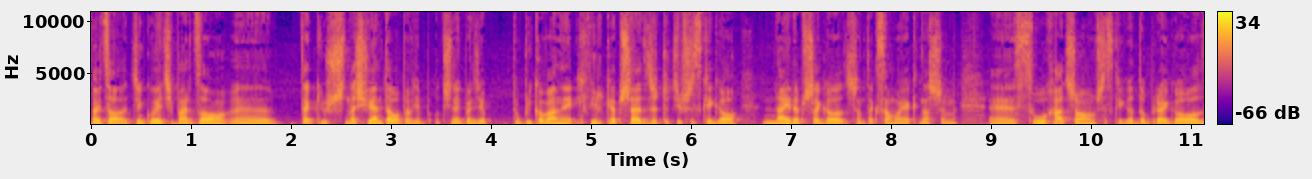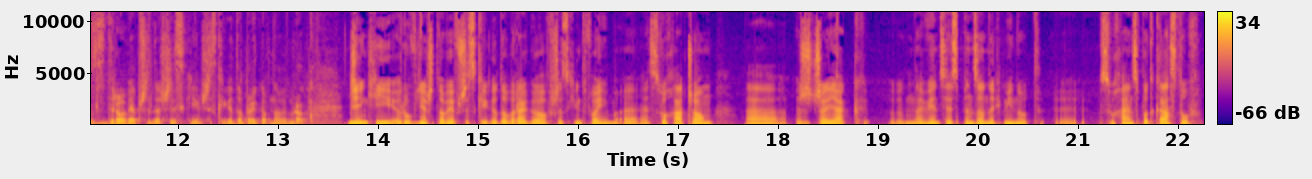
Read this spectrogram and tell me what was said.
No i co, dziękuję Ci bardzo. Tak już na święta, bo pewnie odcinek będzie publikowany chwilkę przed. Życzę Ci wszystkiego najlepszego, zresztą tak samo jak naszym e, słuchaczom. Wszystkiego dobrego, zdrowia przede wszystkim, wszystkiego dobrego w nowym roku. Dzięki również Tobie wszystkiego dobrego, wszystkim Twoim e, słuchaczom. E, życzę jak najwięcej spędzonych minut słuchając podcastów.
